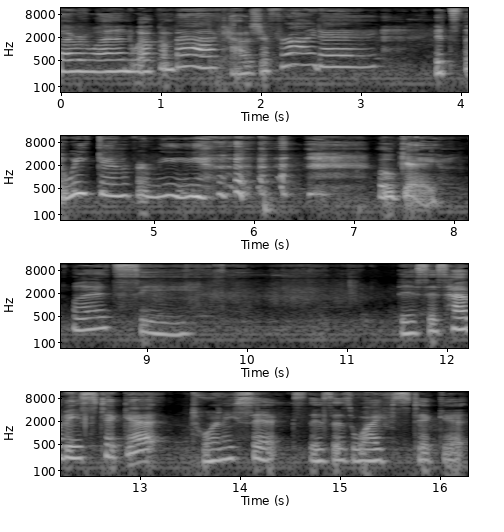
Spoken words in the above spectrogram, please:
everyone, welcome back. How's your Friday? It's the weekend for me. okay, let's see. This is hubby's ticket, 26. This is wife's ticket,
